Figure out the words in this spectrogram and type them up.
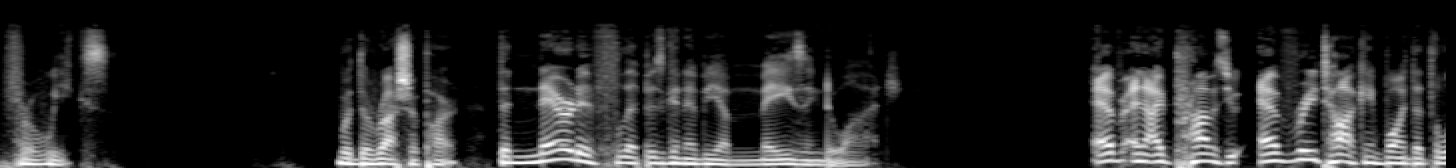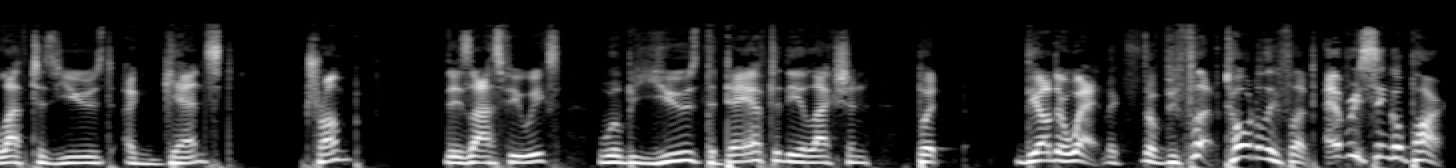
for weeks with the Russia part. The narrative flip is going to be amazing to watch. Every, and I promise you, every talking point that the left has used against Trump these last few weeks will be used the day after the election the other way. Like they'll be flipped, totally flipped, every single part.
